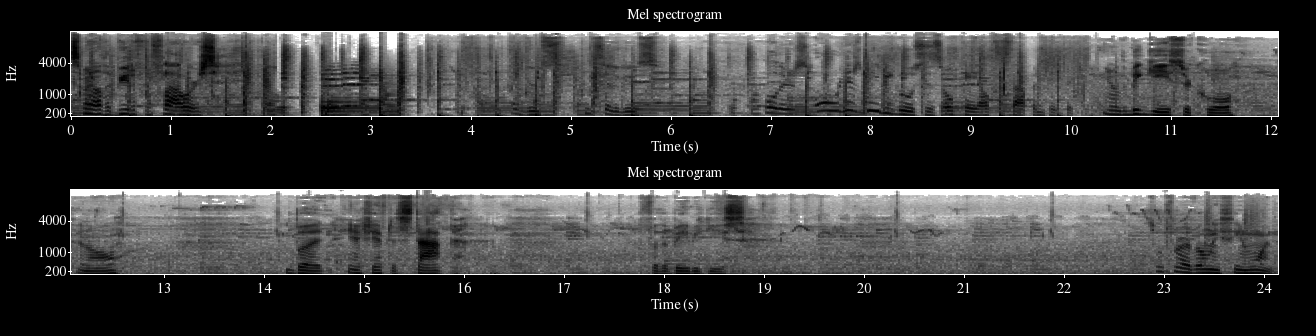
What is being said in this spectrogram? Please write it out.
Smell the beautiful flowers. Hey goose, you silly goose. Oh, there's oh, there's baby gooses. Okay, I'll stop and take pictures. You know the big geese are cool and all, but you actually have to stop for the baby geese. So far, I've only seen one.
